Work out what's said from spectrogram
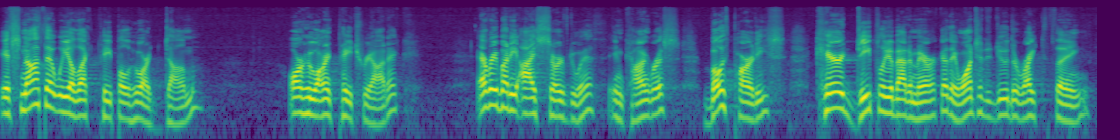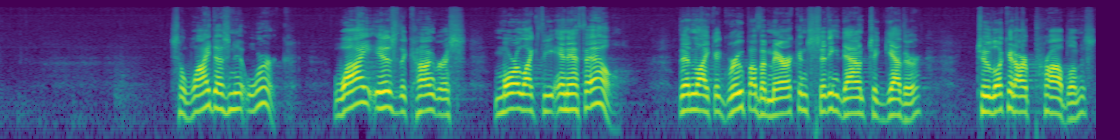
It's not that we elect people who are dumb or who aren't patriotic. Everybody I served with in Congress, both parties, cared deeply about America. They wanted to do the right thing. So, why doesn't it work? Why is the Congress more like the NFL than like a group of Americans sitting down together to look at our problems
